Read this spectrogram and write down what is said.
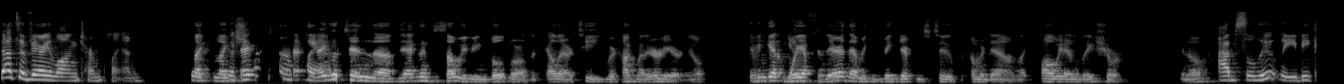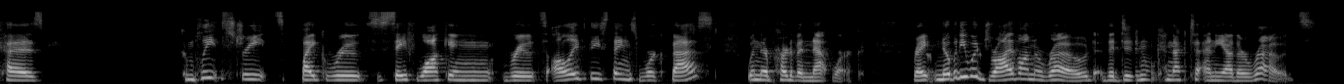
That's a very long term plan like like the Eglinton, the the Eglinton subway being built or the LRT, we were talking about earlier. You know, if we can get yes. way up to there, that make a big difference too for coming down, like all the way down to Lakeshore. You know, absolutely, because complete streets, bike routes, safe walking routes, all of these things work best when they're part of a network, right? Nobody would drive on a road that didn't connect to any other roads.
